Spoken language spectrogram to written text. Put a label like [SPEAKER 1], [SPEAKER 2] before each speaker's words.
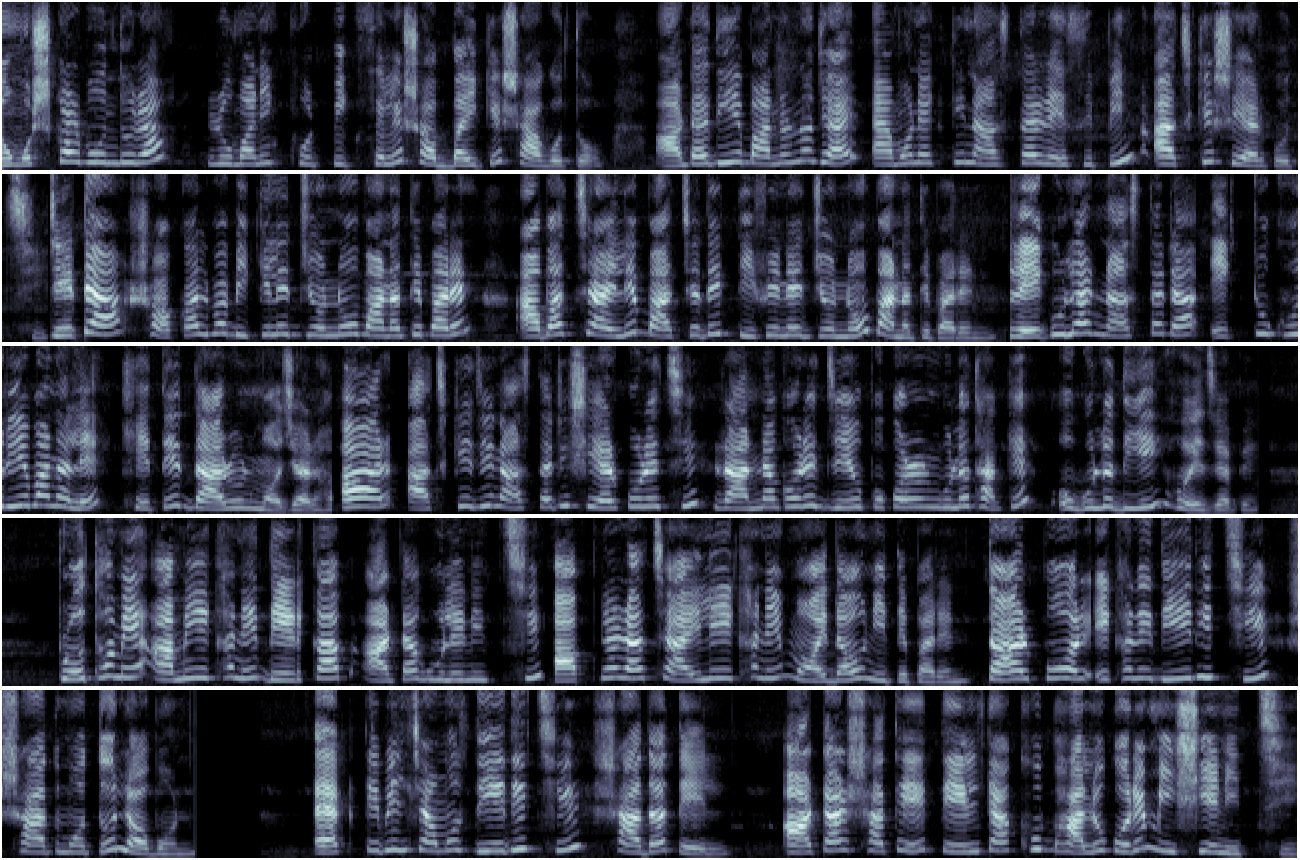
[SPEAKER 1] নমস্কার বন্ধুরা, রোমানিক ফুড পিক্সেলে সবাইকে স্বাগত। আটা দিয়ে বানানো যায় এমন একটি নাস্তার রেসিপি আজকে শেয়ার করছি। যেটা সকাল বা বিকেলের জন্যও বানাতে পারেন, আবার চাইলে বাচ্চাদের টিফিনের জন্যও বানাতে পারেন। রেগুলার নাস্তাটা একটু ঘুরিয়ে বানালে খেতে দারুণ মজার হয়। আর আজকে যে নাস্তাটি শেয়ার করেছি, রান্নাঘরে যে উপকরণগুলো থাকে, ওগুলো দিয়েই হয়ে যাবে। প্রথমে আমি এখানে দেড় কাপ আটা গুলে নিচ্ছি। আপনারা চাইলে এখানে ময়দাও নিতে পারেন। তারপর এখানে দিয়ে দিচ্ছি স্বাদ মতো লবণ। এক টেবিল চামচ দিয়ে দিচ্ছি সাদা তেল। আটার সাথে তেলটা খুব ভালো করে মিশিয়ে নিচ্ছি।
